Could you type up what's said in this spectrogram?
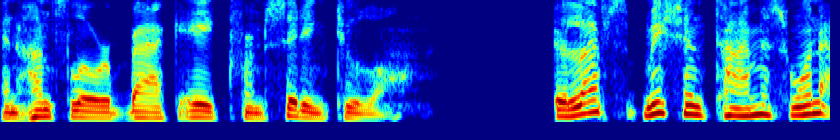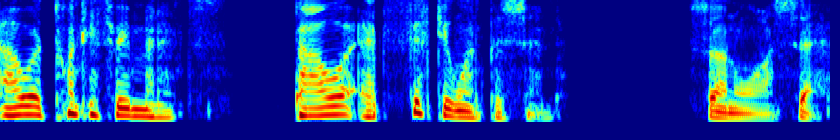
and Hunte's lower back ached from sitting too long. Elapsed mission time is 1 hour 23 minutes. Power at 51%, Sunwa said.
